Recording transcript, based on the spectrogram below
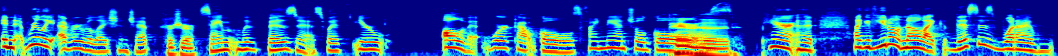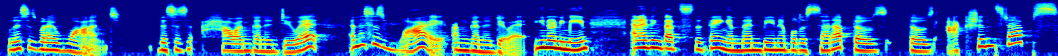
in really every relationship. for sure Same with business, with your all of it, workout goals, financial goals, Parenthood. Parenthood. Like if you don't know like this is what I this is what I want. This is how I'm going to do it and this is why I'm going to do it. You know what I mean? And I think that's the thing and then being able to set up those those action steps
